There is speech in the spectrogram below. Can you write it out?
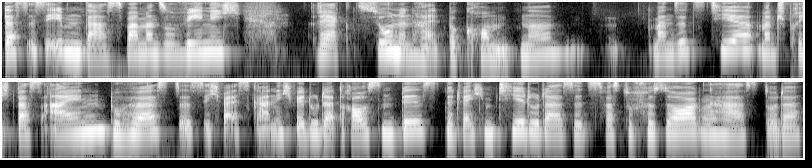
das ist eben das, weil man so wenig Reaktionen halt bekommt. Ne? Man sitzt hier, man spricht was ein, du hörst es, ich weiß gar nicht, wer du da draußen bist, mit welchem Tier du da sitzt, was du für Sorgen hast oder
